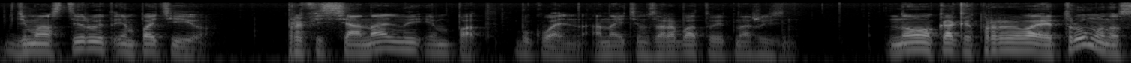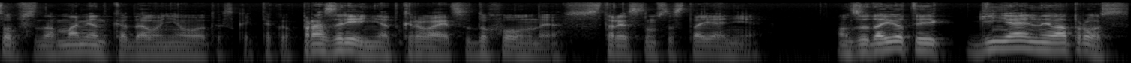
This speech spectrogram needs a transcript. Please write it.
демонстрирует эмпатию. Профессиональный эмпат, буквально. Она этим зарабатывает на жизнь. Но как и прорывает Трумана, собственно, в момент, когда у него, так сказать, такое прозрение открывается духовное в стрессовом состоянии, он задает ей гениальный вопрос.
